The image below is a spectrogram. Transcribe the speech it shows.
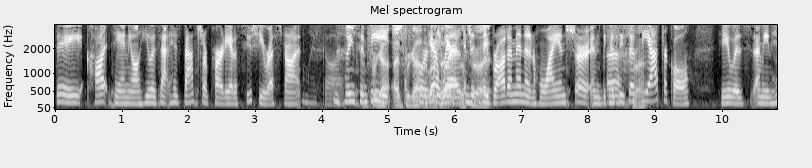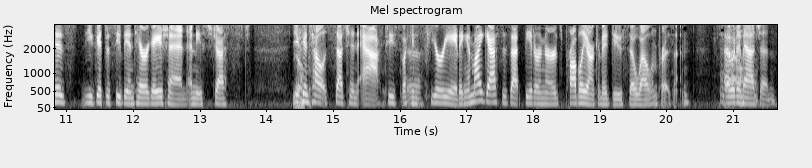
they caught Daniel. He was at his bachelor party at a sushi restaurant. Oh my gosh. In Huntington I forgot, Beach. I'd forgotten course yeah, about he where, that. was. and That's th- they brought him in in a Hawaiian shirt, and because he's so right. theatrical, he was. I mean, his you get to see the interrogation, and he's just. You Yeah. can tell it's such an act. He's like infuriating, and my guess is that theater nerds probably aren't going to do so well in prison. I would imagine.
